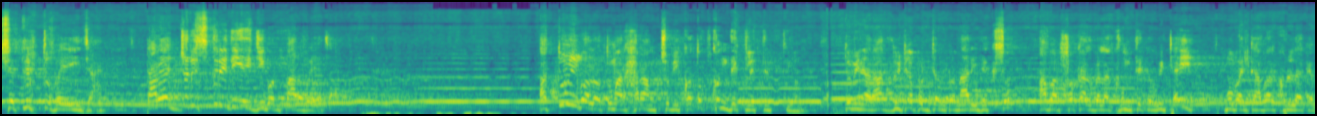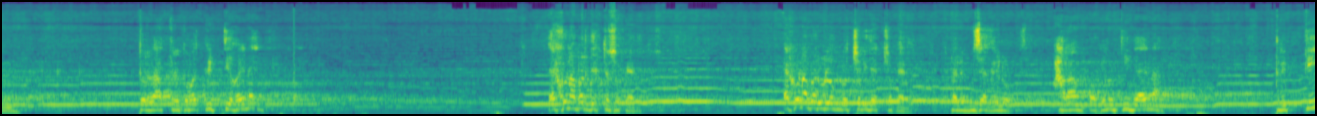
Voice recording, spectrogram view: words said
সে তৃপ্ত হয়েই যায়। তার একজন স্ত্রী দিয়ে এই জীবন পার হয়ে যায়। আর তুমি বলো, তোমার হারাম ছবি কতক্ষণ দেখলে তৃপ্তি হবে? তুমি না রাত দুইটা পর্যন্ত নারী দেখছ, আবার সকালবেলা ঘুম থেকে উঠেই মোবাইলটা আবার খুললা কেন? তো রাত্রে তোমার তৃপ্তি হয় নাই? এখন আবার দেখতেছো কেন? এখন আবার উলঙ্গ ছবি দেখছ কেন? তাহলে বুঝা গেল হারাম কখনো কি দেয় না? তৃপ্তি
